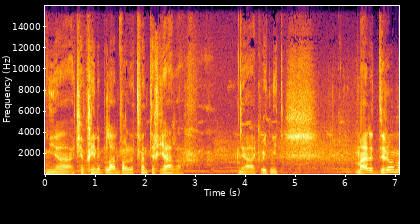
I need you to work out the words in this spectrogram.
Ja, ik heb geen plan voor 20 jaar. Ja, ik weet niet. Maar het droom...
